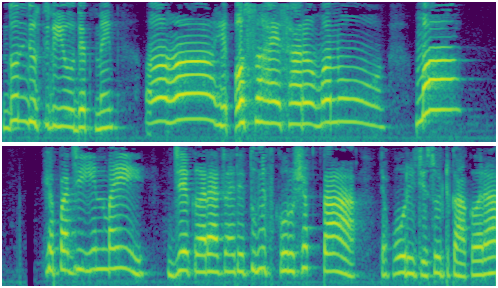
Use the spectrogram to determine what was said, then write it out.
दोन दिवस तिला येऊ देत नाहीत हे असं आहे सारं म्हणून. मग? हे पाजी इन बाई जे करायचं आहे ते तुम्हीच करू शकता. त्या पोरीची सुटका करा.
